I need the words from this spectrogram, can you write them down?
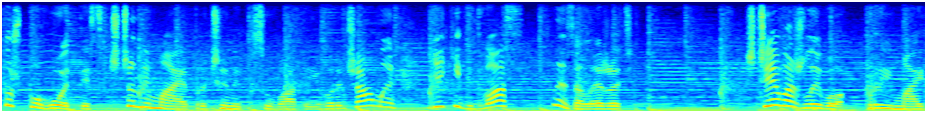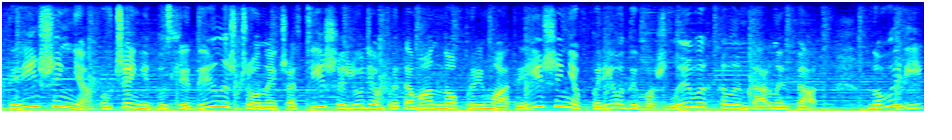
Тож погодьтесь, що немає причини псувати його речами, які від вас не залежать. Ще важливо приймайте рішення. Вчені дослідили, що найчастіше людям притаманно приймати рішення в періоди важливих календарних дат: новий рік,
